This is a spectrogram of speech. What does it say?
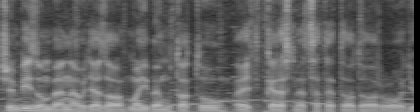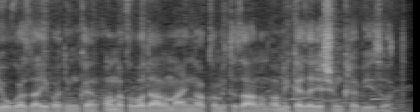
és én bízom benne, hogy ez a mai bemutató egy keresztmetszetet ad arról, hogy jó gazdái vagyunk annak a vadállománynak, amit az állam a mi kezelésünkre bízott.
